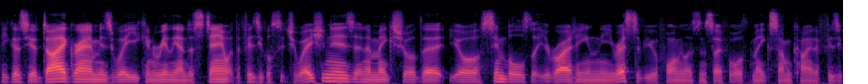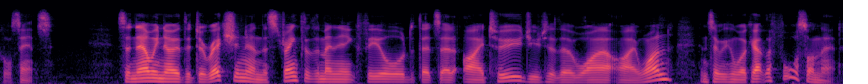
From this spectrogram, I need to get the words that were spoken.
because your diagram is where you can really understand what the physical situation is and it makes sure that your symbols that you're writing in the rest of your formulas and so forth make some kind of physical sense. So now we know the direction and the strength of the magnetic field that's at I2 due to the wire I1, and so we can work out the force on that.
